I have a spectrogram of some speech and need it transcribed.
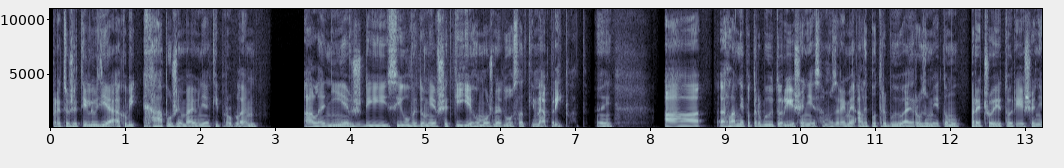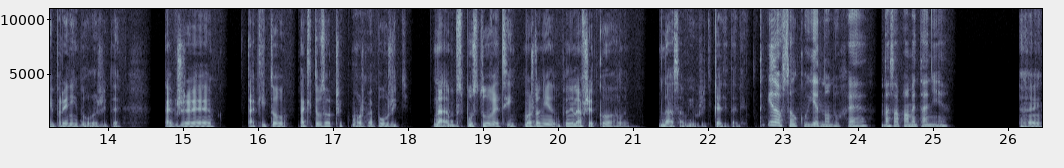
Pretože tí ľudia akoby chápu, že majú nejaký problém, ale nie vždy si uvedomia všetky jeho možné dôsledky. Napríklad, hej. A hlavne potrebujú to riešenie samozrejme, ale potrebujú aj rozumieť tomu, prečo je to riešenie pre nich dôležité. Takže takýto, takýto vzorček môžeme použiť na spustu vecí. Možno nie úplne na všetko, ale dá sa využiť kade tady. Tak je to v celku jednoduché na zapamätanie. Hej.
